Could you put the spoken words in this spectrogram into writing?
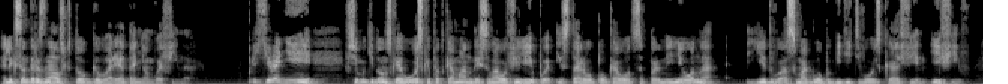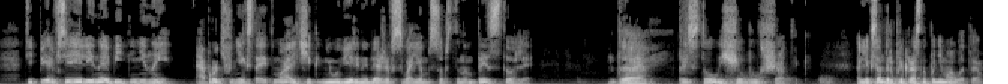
Александр знал, что говорят о нем в Афинах. При Хиронии все македонское войско под командой самого Филиппа и старого полководца Пармениона едва смогло победить войско Афин и Фив. Теперь все эллины объединены, а против них стоит мальчик, неуверенный даже в своем собственном престоле. Да, престол еще был шаток. Александр прекрасно понимал это.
